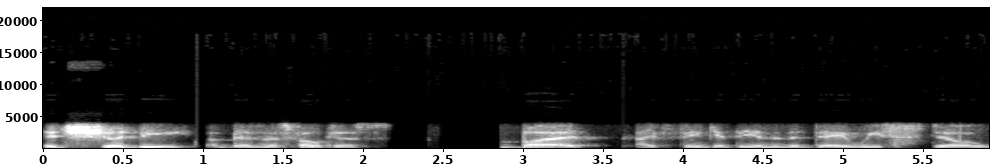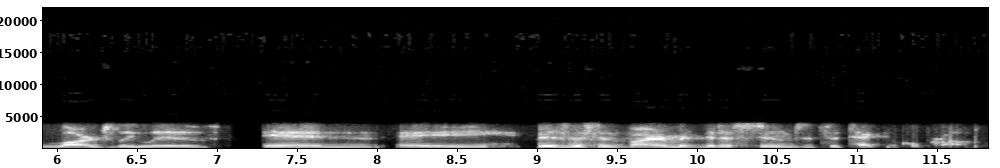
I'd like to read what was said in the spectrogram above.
It should be a business focus, but I think at the end of the day, we still largely live in a business environment that assumes it's a technical problem.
